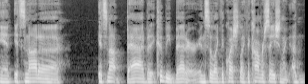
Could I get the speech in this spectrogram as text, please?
and it's not a it's not bad, but it could be better. And so like the question, like the conversation, like I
